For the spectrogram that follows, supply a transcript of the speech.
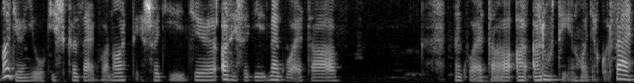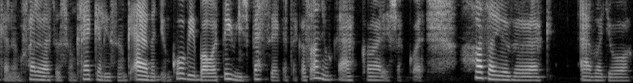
nagyon jó kis közeg van ott, és hogy így az is, hogy így megvolt a, meg volt a, a, a rutin, hogy akkor felkelünk, felöltözünk, reggelizünk, elmegyünk óviba, ott én is beszélgetek az anyukákkal, és akkor hazajövök, el vagyok,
